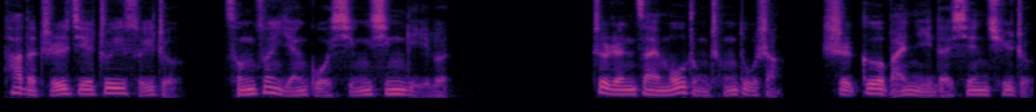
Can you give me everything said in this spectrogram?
他的直接追随者曾钻研过行星理论。这人在某种程度上是哥白尼的先驱者。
